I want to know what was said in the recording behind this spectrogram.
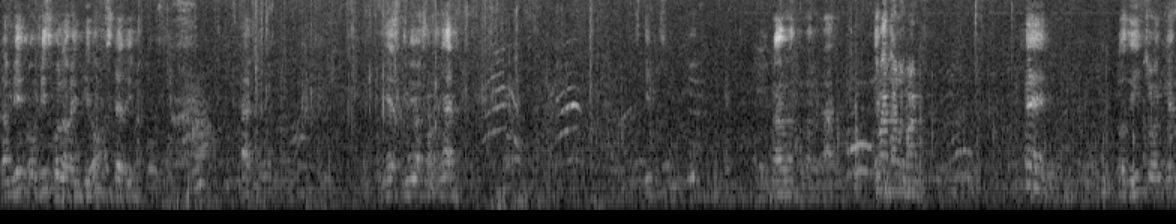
También confisco la 22, Terry McCoy. Creías que me ibas a engañar. Los tipos como tú no hablan con la verdad. Levanta los manos. Eh, lo dicho, banquero.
